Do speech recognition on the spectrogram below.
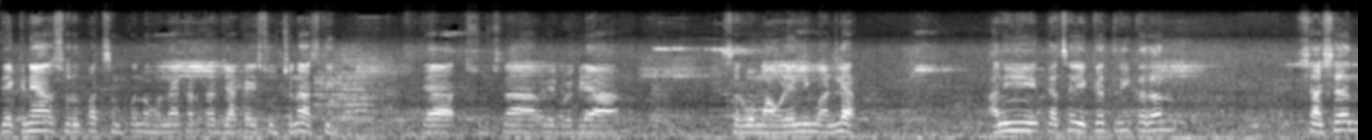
देखण्या स्वरूपात संपन्न होण्याकरता ज्या काही सूचना असतील त्या सूचना वेगवेगळ्या सर्व मावळ्यांनी मांडल्या. आणि त्याचं एकत्रीकरण शासन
